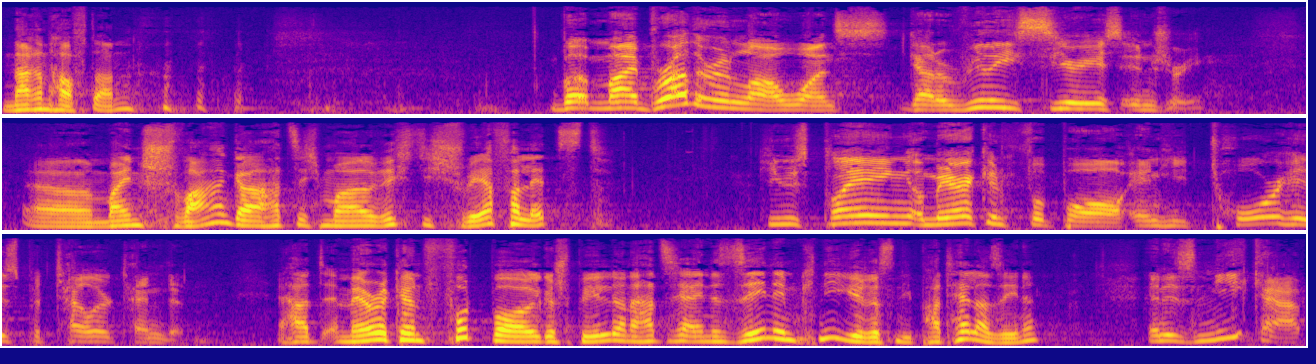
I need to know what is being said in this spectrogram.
narrenhaft an. But my brother in law once got a really serious injury. Äh, mein Schwager hat sich mal richtig schwer verletzt. He was playing American football and he tore his patellar tendon. Er hat American Football gespielt und er hat sich eine Sehne im Knie gerissen, die Patellasehne. And his kneecap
